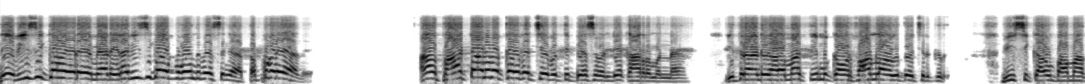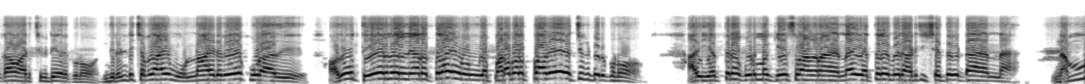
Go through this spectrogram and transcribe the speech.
நீ விசிகாவுடைய மேடையில விசிகாவை புகழ்ந்து பேசுங்க தப்பு கிடையாது. ஆனா பாட்டாளி மக்கள் கட்சியை பத்தி பேச வேண்டிய காரணம் என்ன? இத்தனை ஆண்டு காலமா திமுக ஒரு ஃபார்முலா வகுத்து வச்சிருக்குது. விசிகாவும் பாமகவும் அடிச்சுக்கிட்டே இருக்கணும். இந்த ரெண்டு சமுதாயம் ஒன்னாயிடவே கூடாது. அதுவும் தேர்தல் நேரத்துல இவங்களை உங்களை பரபரப்பாவே வச்சுக்கிட்டு இருக்கணும். அது எத்தனை குடும்பம் கேஸ் வாங்கினா என்ன? எத்தனை பேர் அடிச்சு செத்துக்கிட்டா என்ன? நம்ம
